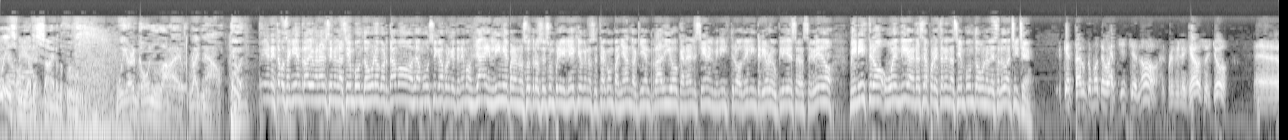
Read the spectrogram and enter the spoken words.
Who is on the other side of the phone? We are going live right now. Muy bien, estamos aquí en Radio Canal 100 en la 100.1. Cortamos la música porque tenemos ya en línea para nosotros es un privilegio que nos esté acompañando aquí en Radio Canal 100 el ministro del Interior Euclides Acevedo. Ministro, buen día, gracias por estar en la 100.1. Le saludo a Chiche. ¿Qué tal? ¿Cómo te va, Chiche? No, el privilegiado soy yo. Eh,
